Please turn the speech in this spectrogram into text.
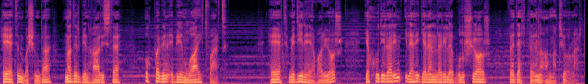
Heyetin başında Nadir bin Haris ile Ukbe bin Ebi Muayit vardı. Heyet Medine'ye varıyor, Yahudilerin ileri gelenleriyle buluşuyor ve dertlerini anlatıyorlardı.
